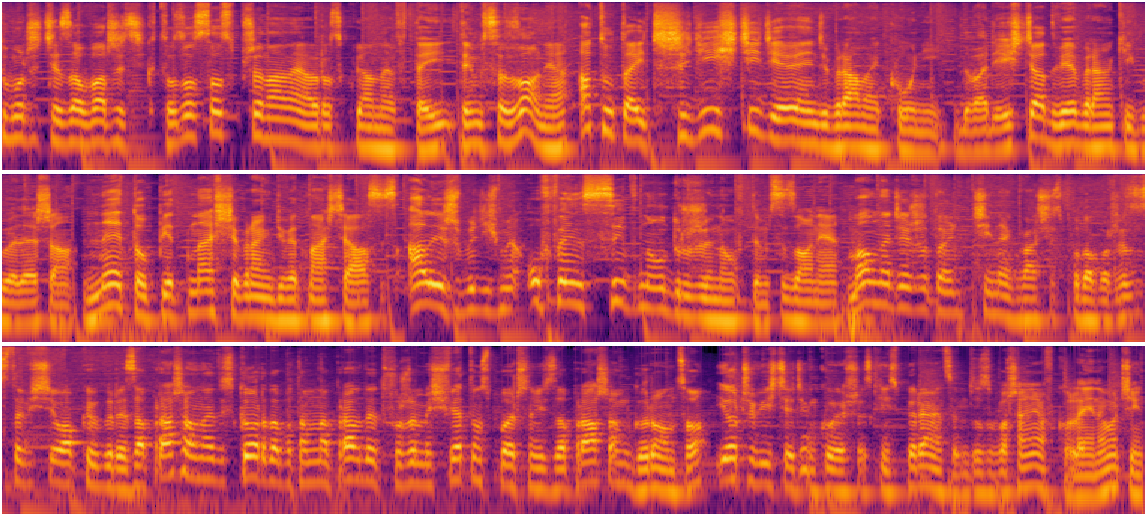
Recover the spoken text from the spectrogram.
Tu możecie zauważyć, kto został sprzedany oraz kupiony w tej, tym sezonie. A tutaj 39 bramek Kuni, 22 bramki Guedesza, netto 15 bramek, 19 asyst, ale już byliśmy ofensywną drużyną w tym sezonie. Mam nadzieję, że ten odcinek Wam się spodoba, że zostawiliście łapkę w górę. Zapraszam na Discorda, bo tam naprawdę tworzymy świetną społeczność. Zapraszam gorąco i oczywiście dziękuję wszystkim wspierającym. Do zobaczenia w kolejnym odcinku.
